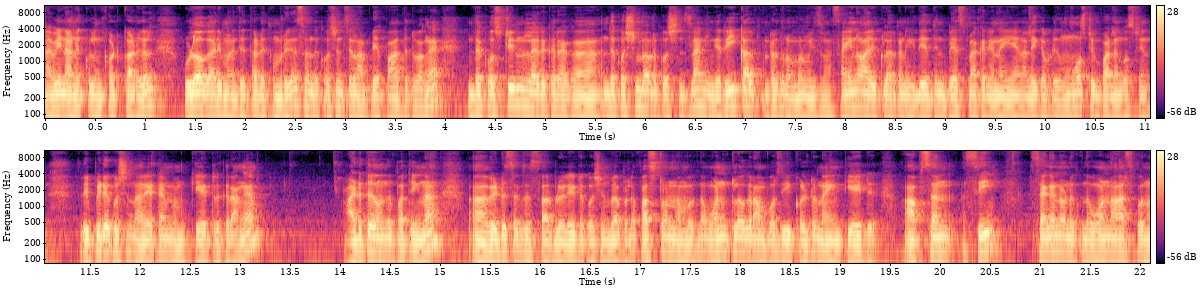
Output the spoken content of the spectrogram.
நவீன அணுக்களின் கோட்பாடுகள் உலோக அரிமணத்தை தடுக்க முறைகள். ஸோ இந்த கொஸ்டின்ஸ் எல்லாம் அப்படியே பார்த்துட்டு வாங்க. இந்த கொஸ்டினில் இருக்கிற இந்த கொஸ்டின் பேப்பர் கொஸ்டின்ஸ்லாம் நீங்கள் ரீகால் பண்ணுறது ரொம்ப ரொம்ப யூஸ்ஃபுல் சைனோ ஆரிக்குலர் இருக்கணும் இதயத்தின் பேஸ் மேக்கர் என்ன ஏன் அழைக்கப்படுது? Most important question repeat question நிறைய டைம் நம்ம கேட்டிருக்கிறாங்க. அடுத்தது வந்து பார்த்தீங்கன்னா வே டு சக்ஸஸ் சார்பில் வெளியிட்ட கொஸ்டின் பேப்பரில் ஃபஸ்ட் ஒன் நம்ம வந்து one kilogram force equal to ninety eight option C second ஒனுக்கு வந்து one hours power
